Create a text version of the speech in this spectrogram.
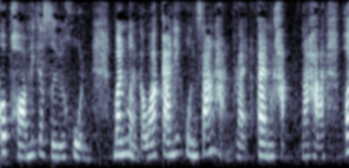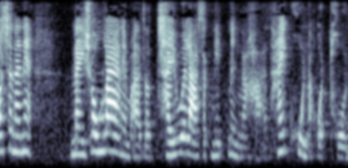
ก็พร้อมที่จะซื้อคุณ มันเหมือนกับว่าการที่คุณสร้างฐานแฟนคลับนะคะ เพราะฉะนั้นเนี่ยในช่วงแรกเนี่ยมันอาจจะใช้เวลาสักนิดหนึ่งนะคะ ให้คุณอดทน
